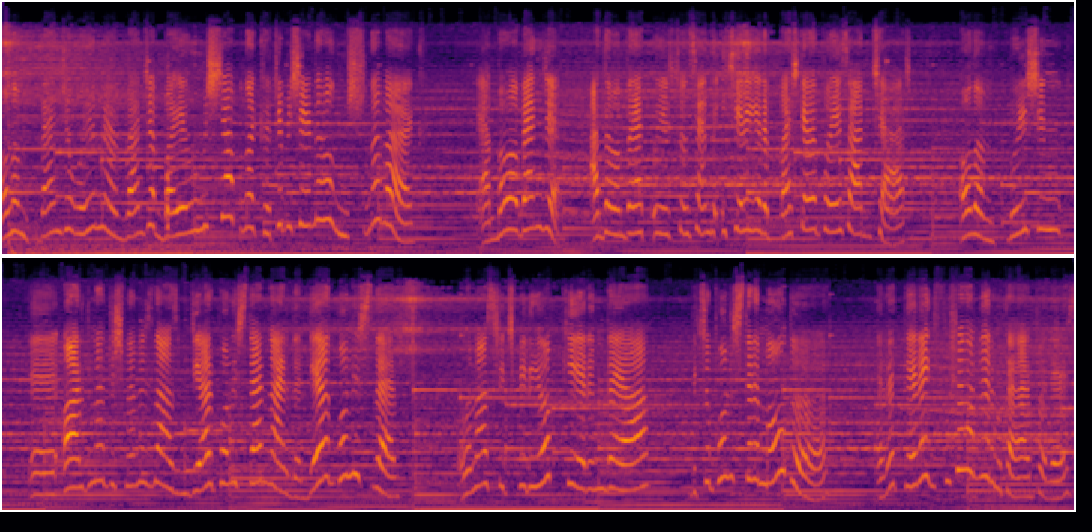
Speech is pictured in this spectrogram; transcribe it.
Oğlum bence uyumuyor. Bence bayılmış ya. Buna kötü bir şeyler olmuş. Şuna bak. Ya baba bence adamı bırak uyusun. Sen de içeri girip başka bir polis abi çağır. Oğlum bu işin e, ardına düşmemiz lazım. Diğer polisler nerede? Diğer polisler. Olamaz hiçbiri yok ki yerinde ya. Bütün polislere ne oldu? Evet nereye gitmiş olabilir bu kadar polis?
